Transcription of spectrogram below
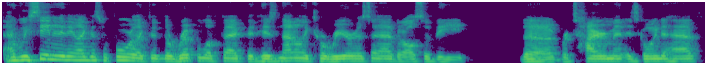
Have we seen anything like this before? Like the, the ripple effect that his not only career has had, but also the the retirement is going to have.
